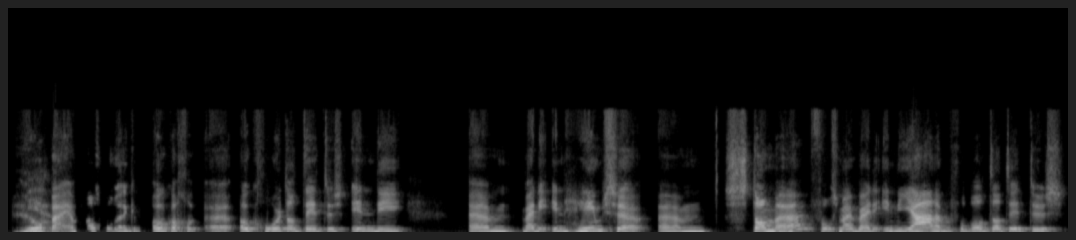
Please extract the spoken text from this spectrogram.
hulp bij en pas komt. En ik heb ook al ge- eh, ook gehoord dat dit dus in die, ehm, bij die inheemse stammen, volgens mij bij de Indianen bijvoorbeeld, dat dit dus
